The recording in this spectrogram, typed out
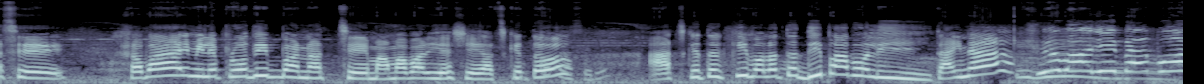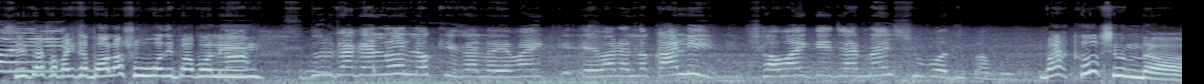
আছে সবাই মিলে প্রদীপ বানাচ্ছে মামা বাড়ি এসে। আজকে তো আজকে তো কি বলো তো দীপাবলি তাই না? সীতা সবাইকে বলো শুভ দীপাবলি দুর্গা গেল লক্ষ্মী গেল এবার এবার এলো কালী। সবাইকে জানাই শুভ দীপাবলি বাহ খুব সুন্দর।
